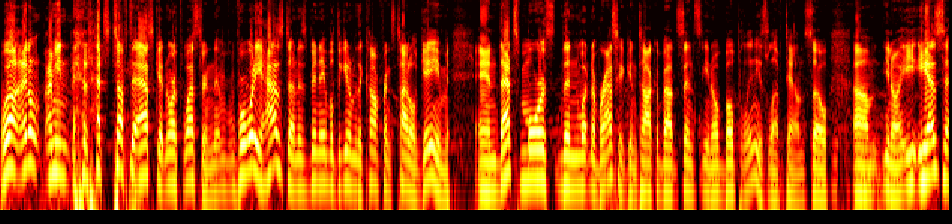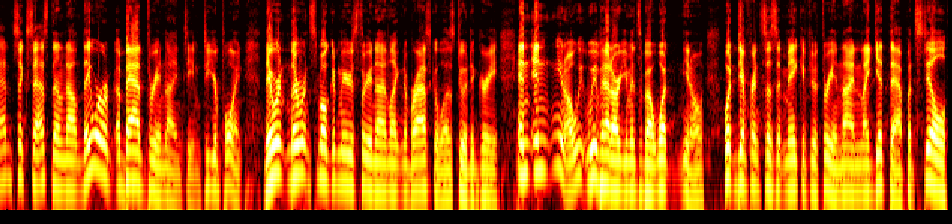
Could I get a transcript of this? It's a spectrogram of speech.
Well, I don't. I mean, that's tough to ask at Northwestern. For what he has done, has been able to get him the conference title game, and that's more than what Nebraska can talk about since you know Bo Pelini's left town. So, um, you know, he, he has had success. Now, they were a bad three and nine team. To your point, they weren't they weren't smoking mirrors three and nine like Nebraska was to a degree. And and you know, we, we've had arguments about what you know what difference does it make if you're three and nine, and I get that, but still,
